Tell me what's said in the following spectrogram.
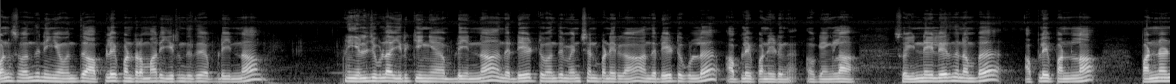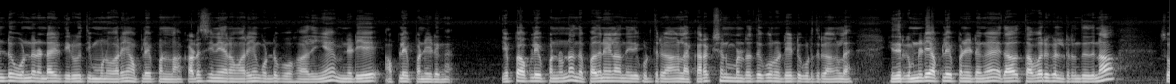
ஒன்ஸ் வந்து நீங்கள் வந்து அப்ளை பண்ணுற மாதிரி இருந்தது அப்படின்னா நீங்கள் எலிஜிபிளாக இருக்கீங்க அப்படின்னா அந்த டேட் வந்து மென்ஷன் பண்ணியிருக்காங்க அந்த டேட்டுக்குள்ளே அப்ளை பண்ணிவிடுங்க ஓகேங்களா ஸோ இன்னையிலேருந்து நம்ம அப்ளை பண்ணலாம். பன்னெண்டு ஒன்று ரெண்டாயிரத்தி இருபத்தி மூணு வரையும் அப்ளை பண்ணலாம். கடைசி நேரம் வரையும் கொண்டு போகாதீங்க. முன்னாடியே அப்ளை பண்ணிவிடுங்க எப்போ அப்ளை பண்ணணும்னா அந்த பதினேழாம் தேதி கொடுத்துருக்காங்களே கரெக்ஷன் பண்ணுறதுக்கு ஒரு டேட்டு கொடுத்துருக்காங்களே இதற்கு முன்னாடி அப்ளை பண்ணிவிடுங்க ஏதாவது தவறுகள் இருந்ததுன்னா ஸோ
